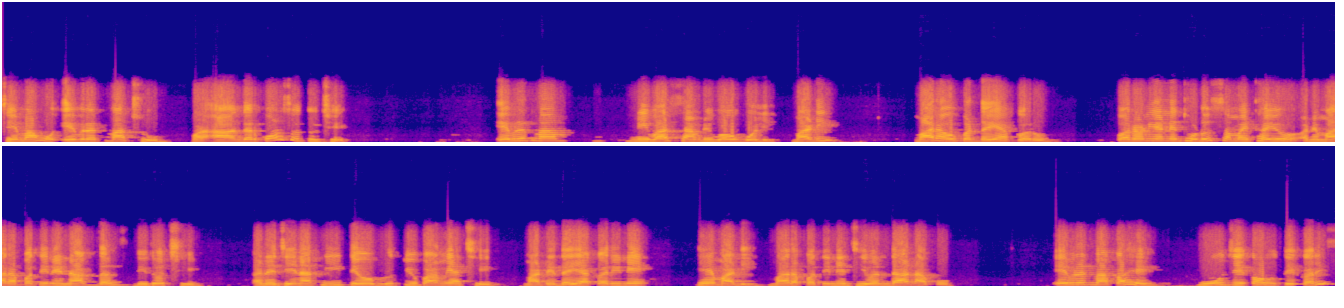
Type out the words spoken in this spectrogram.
જેમાં હું એવ્રતમાં છું, પણ આ અંદર કોણ સૂતું છે? એવ્રતમાં ની વાત સાંભળી વહુ બોલી, માડી, મારા ઉપર દયા કરો. પરણ્યને થોડો સમય થયો અને મારા પતિને નાગદંશ દીધો છે. અને જેનાથી તેઓ મૃત્યુ પામ્યા છે. માટે દયા કરીને, હે માડી મારા પતિને જીવન દાન આપો. એ વ્રતમાં કહે, હું જે કહું તે કરીશ?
